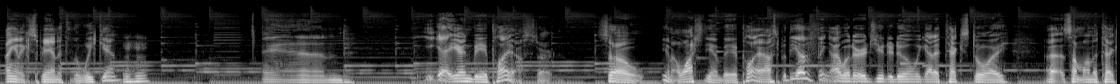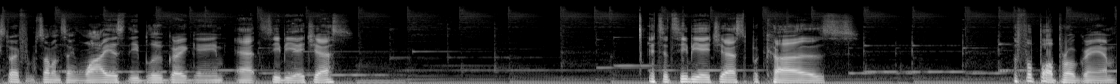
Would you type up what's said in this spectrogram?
I'm going to expand it to the weekend. Mm-hmm. And you got your NBA playoffs starting. So, you know, watch the NBA playoffs. But the other thing I would urge you to do, and we got a text story, uh, something on the text story from someone saying, why is the blue-gray game at CBHS? It's at CBHS because the football program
